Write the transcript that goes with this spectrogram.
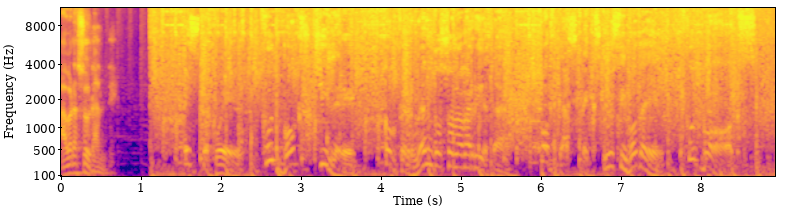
Abrazo grande. Esto fue Footbox Chile con Fernando Solabarrieta, podcast exclusivo de Footbox.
